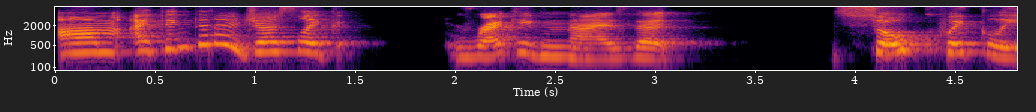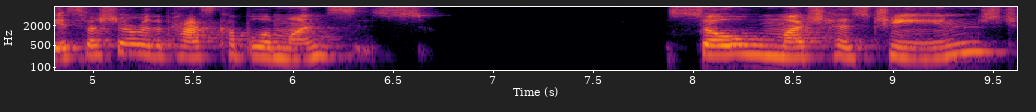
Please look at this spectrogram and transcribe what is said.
Um, I think that I just like recognize that so quickly, especially over the past couple of months, so much has changed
